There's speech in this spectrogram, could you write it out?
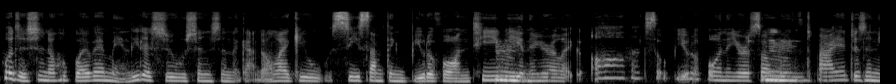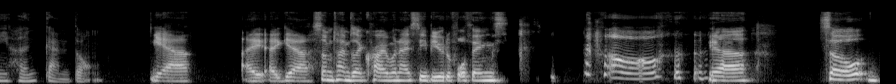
或者是呢，会不会被美丽的事物深深的感动？Like you see something beautiful on TV and then you're like, oh, that's so beautiful, and then you're so moved by it，就是你很感动。Yeah, I, I yeah. Sometimes I cry when I see beautiful things. Oh. yeah. So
